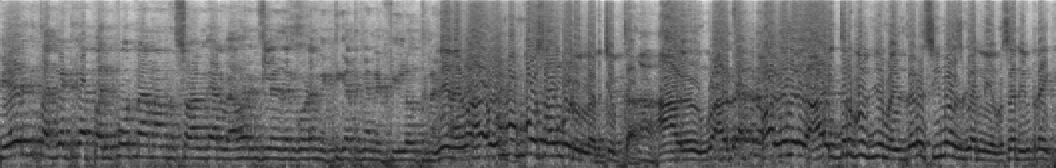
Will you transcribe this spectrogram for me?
పేరుకి తగ్గట్టుగా పరిపూర్ణానంద స్వామి గారు వ్యవహరించలేదని కూడా వ్యక్తిగతంగా నేను ఫీల్ అవుతున్నాను. నేను ఇంకో- సాంగ్ కూడా ఉన్నారు చెప్తా. ఆ. ఇద్దరు గురించి ఇద్దరు శ్రీనివాస్ గారిని ఒకసారి ఇంటరాక్ట్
